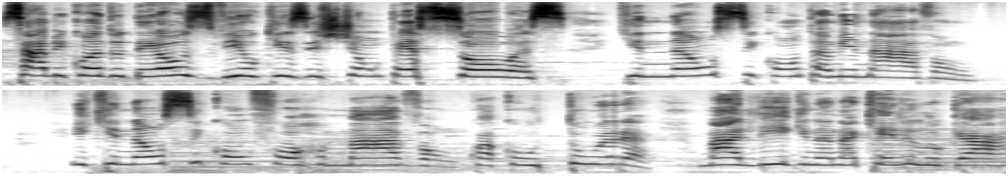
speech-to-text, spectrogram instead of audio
Sabe quando Deus viu que existiam pessoas que não se contaminavam e que não se conformavam com a cultura maligna naquele lugar.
